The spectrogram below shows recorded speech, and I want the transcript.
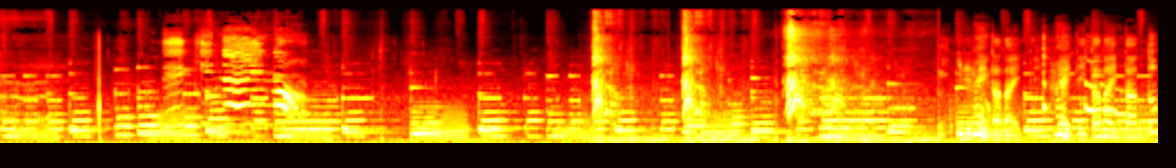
できないの。入れてい。ただいて、焼いていただいた後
